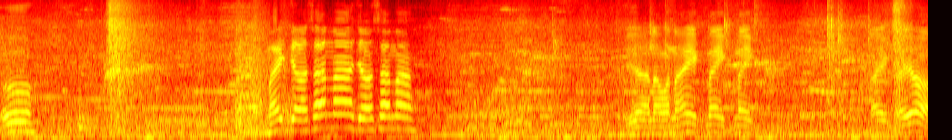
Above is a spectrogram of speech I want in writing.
Oh. Naik jalan sana, jalan sana. Iya, nama naik, naik, naik. Naik, ayo.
